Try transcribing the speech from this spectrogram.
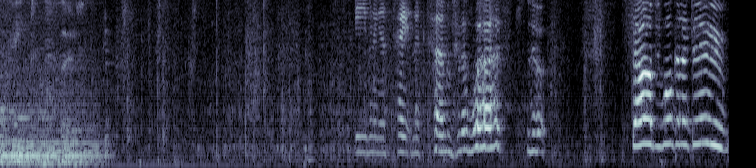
or hate those. Evening has taken a turn for the worst. Look. Subs, what can I do?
